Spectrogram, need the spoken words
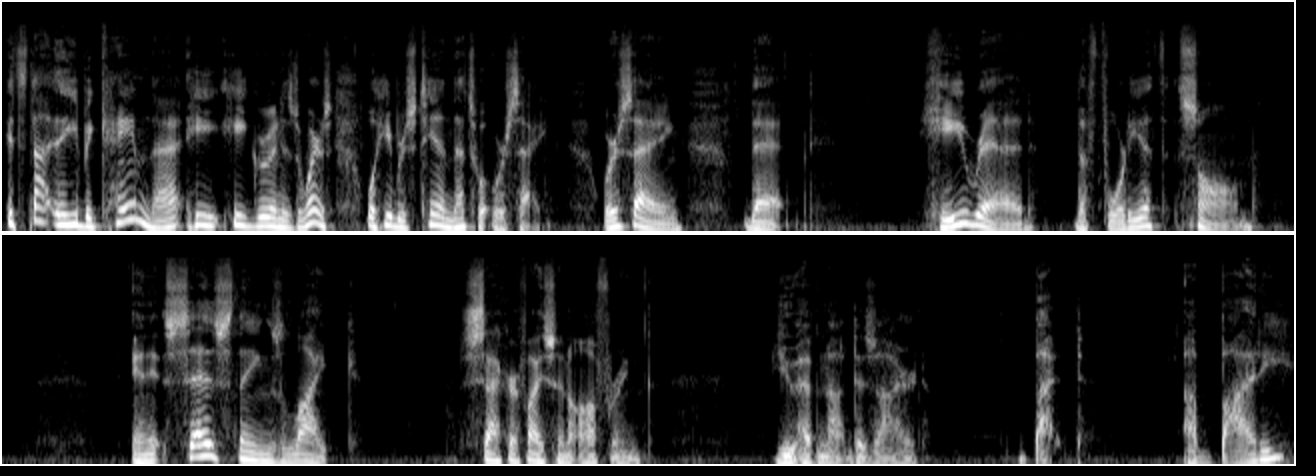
It's not that he became that, he, he grew in his awareness. Well, Hebrews 10, that's what we're saying. We're saying that he read the 40th Psalm and it says things like, Sacrifice and offering you have not desired, but a body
